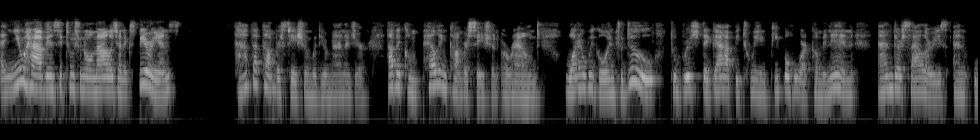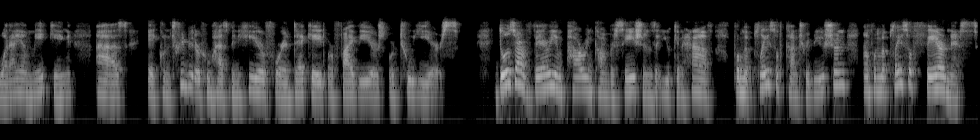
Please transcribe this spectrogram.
and you have institutional knowledge and experience, have that conversation with your manager. Have a compelling conversation around what are we going to do to bridge the gap between people who are coming in and their salaries and what i am making as a contributor who has been here for a decade or five years or two years. Those are very empowering conversations that you can have from a place of contribution and from a place of fairness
